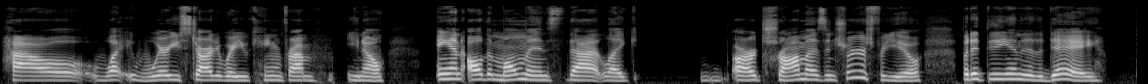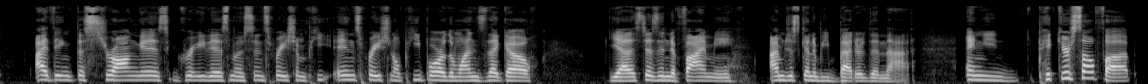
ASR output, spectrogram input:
how what where you started, where you came from, you know, and all the moments that like are traumas and triggers for you. But at the end of the day, I think the strongest, greatest, most inspiration inspirational people are the ones that go, "Yeah, this doesn't define me. I'm just going to be better than that." and you pick yourself up,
